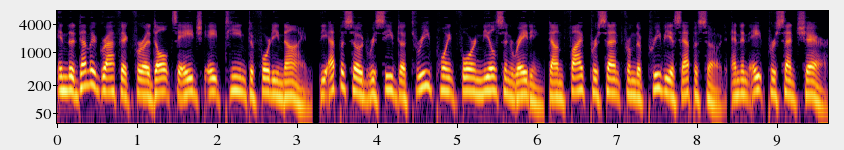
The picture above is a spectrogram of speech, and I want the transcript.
In the demographic for adults aged 18 to 49, the episode received a 3.4 Nielsen rating down 5% from the previous episode and an 8% share.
